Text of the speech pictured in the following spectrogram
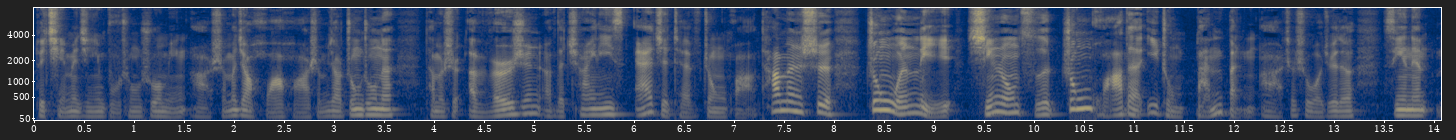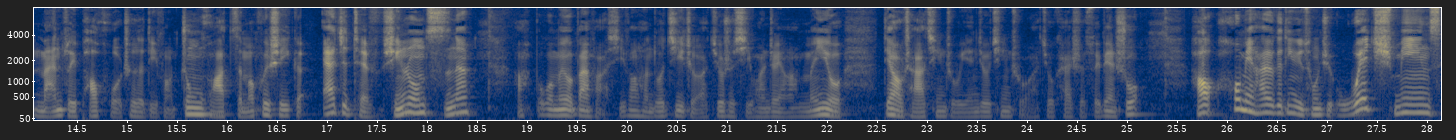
对前面进行补充说明啊。什么叫华华？什么叫中中呢？他们是 a version of the Chinese adjective 中华，他们是中文里形容词中华的一种版本啊。这是我觉得 CNN 满嘴跑火车的地方。中华怎么会是一个 adjective 形容词呢？啊，不过没有办法，西方很多记者就是喜欢这样啊，没有调查清楚、研究清楚啊，就开始随便说。好，后面还有一个定语从句，which means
